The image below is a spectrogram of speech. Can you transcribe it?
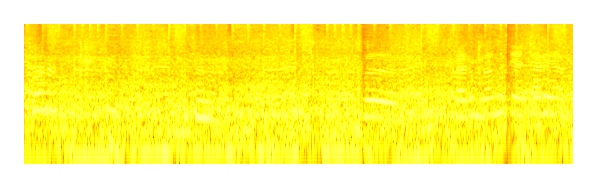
ke sana. Harum banget ya cari ya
